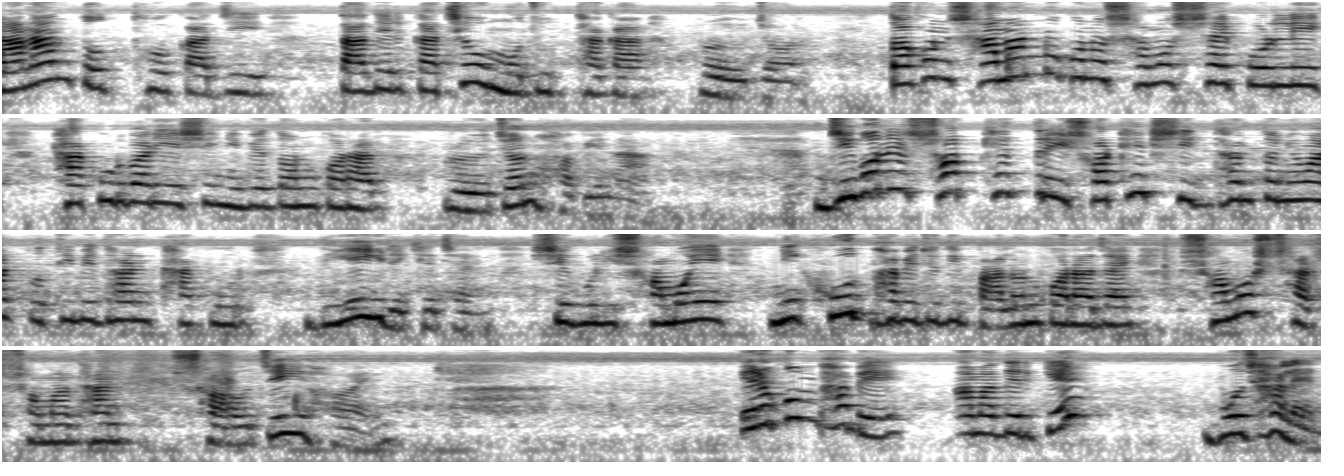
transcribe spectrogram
নানান তথ্য কাজে তাদের কাছেও মজুদ থাকা প্রয়োজন। তখন সামান্য কোনো সমস্যায় পড়লে ঠাকুরবাড়ি এসে নিবেদন করার প্রয়োজন হবে না। জীবনের সব ক্ষেত্রেই সঠিক সিদ্ধান্ত নেওয়ার প্রতিবিধান ঠাকুর দিয়েই রেখেছেন। সেগুলি সময়ে নিখুঁতভাবে যদি পালন করা যায়, সমস্যার সমাধান সহজেই হয়। এরকমভাবে আমাদেরকে বোঝালেন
